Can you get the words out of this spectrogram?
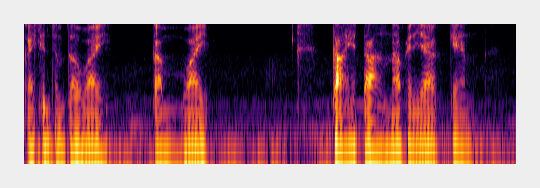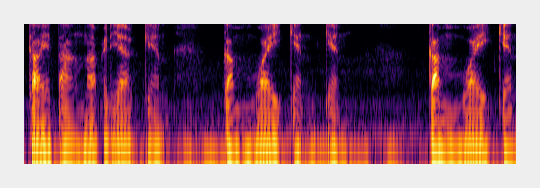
ไก่ขึ้นจำเตอไหวกรรมไว้ กายต่างนาเพทยาแก่นกายต่างนาเพทยาแก่นกำไว้แก่นแก่นกำไว้แก่น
